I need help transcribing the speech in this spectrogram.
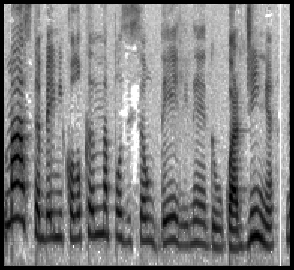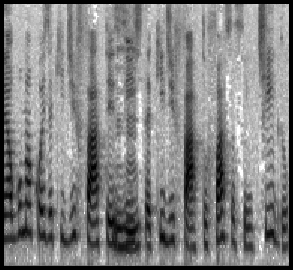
Mas também me colocando na posição dele, né, do guardinha, né, alguma coisa que de fato uhum. exista, uhum. que de fato faça sentido,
